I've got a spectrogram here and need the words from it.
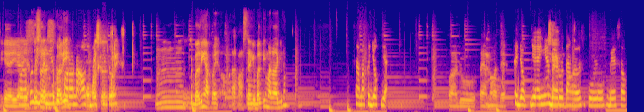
Iya iya. iya. walaupun Terus selain reasonnya ke tuh Bali, corona Oh outbreak mas gitu hmm, ke Bali ngapain? Selain ke Bali mana lagi dong? sama ke Jogja Waduh, sayang banget ya. ke Jogjanya Sayang baru tanggal 10 besok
